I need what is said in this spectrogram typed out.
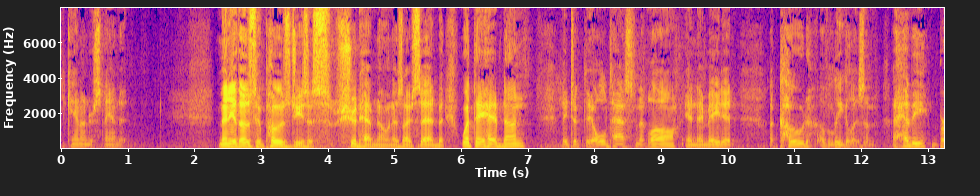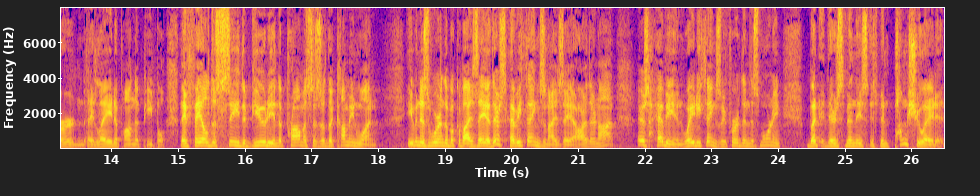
you can't understand it. Many of those who opposed Jesus should have known, as I've said, but what they had done, they took the Old Testament law and they made it a code of legalism a heavy burden they laid upon the people. They failed to see the beauty and the promises of the coming one. Even as we're in the book of Isaiah, there's heavy things in Isaiah, are there not? There's heavy and weighty things. We've heard them this morning, but there's been these, it's been punctuated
